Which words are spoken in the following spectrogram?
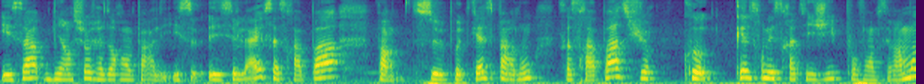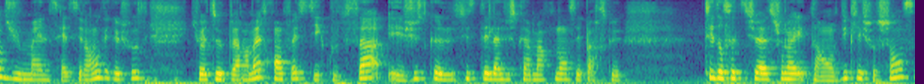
Et ça, bien sûr, j'adore en parler. Et ce, et ce, live, ça sera pas, enfin, ce podcast, pardon, ça sera pas sur quelles sont les stratégies pour vendre. C'est vraiment du mindset. C'est vraiment quelque chose qui va te permettre, en fait, si tu écoutes ça, et juste que si c'était là jusqu'à maintenant, c'est parce que tu es dans cette situation-là et tu as envie que les choses changent.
